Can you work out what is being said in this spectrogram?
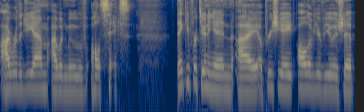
I were the GM, I would move all six. Thank you for tuning in. I appreciate all of your viewership.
